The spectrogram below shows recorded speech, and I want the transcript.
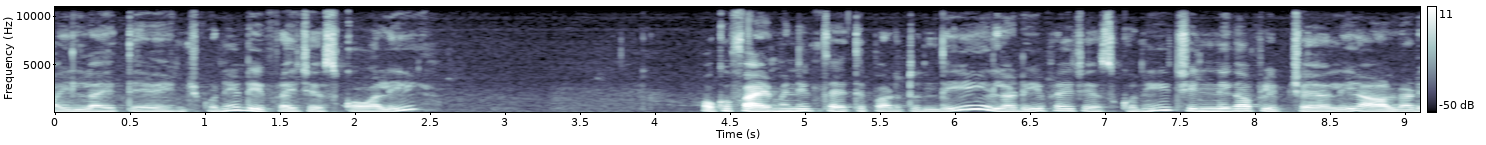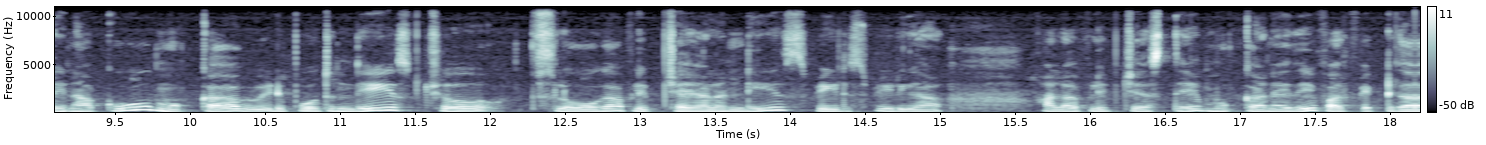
ఆయిల్లో అయితే వేయించుకొని డీప్ ఫ్రై చేసుకోవాలి. ఒక ఫైవ్ మినిట్స్ అయితే పడుతుంది. ఇలా డీప్ ఫ్రై చేసుకొని చిన్నగా ఫ్లిప్ చేయాలి. ఆల్రెడీ నాకు ముక్క విడిపోతుంది. సో స్లోగా ఫ్లిప్ చేయాలండి. స్పీడ్ స్పీడ్గా అలా ఫ్లిప్ చేస్తే ముక్క అనేది పర్ఫెక్ట్గా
